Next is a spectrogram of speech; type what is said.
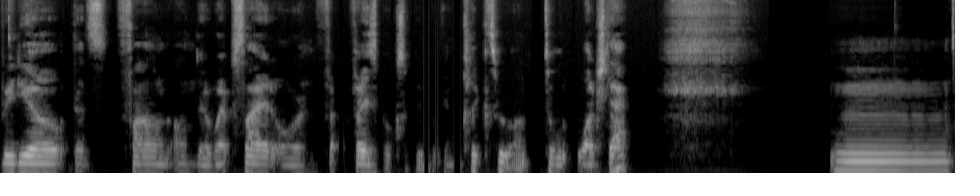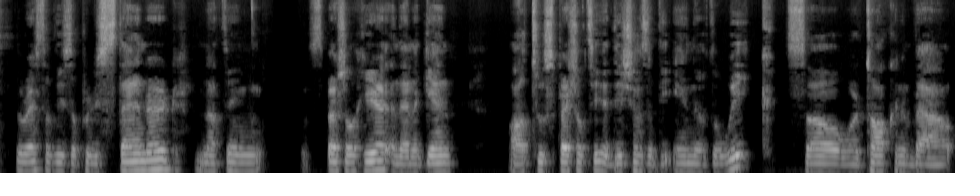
video that's found on their website or f- Facebook, so people can click through on to watch that. Mm, the rest of these are pretty standard, nothing special here. And then again, our two specialty editions at the end of the week. So we're talking about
